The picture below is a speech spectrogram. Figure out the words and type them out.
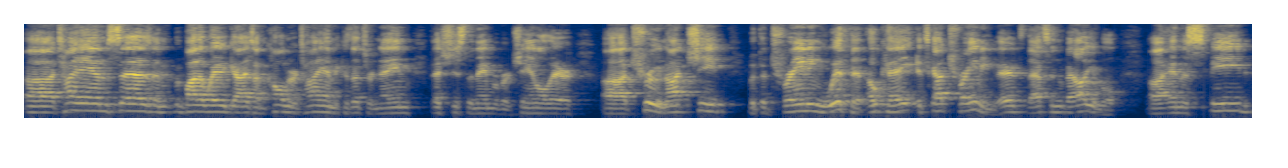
Uh, Tyann says, and by the way, guys, I'm calling her Tyann because that's her name. That's just the name of her channel there. Uh, true, not cheap, but the training with it. Okay, it's got training there. That's invaluable. Uh, and the speed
